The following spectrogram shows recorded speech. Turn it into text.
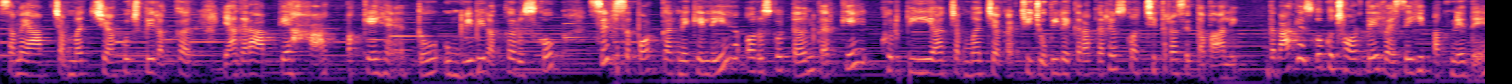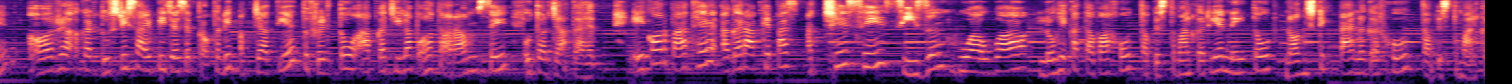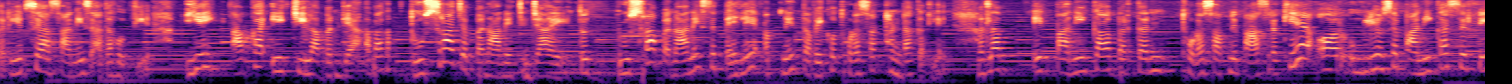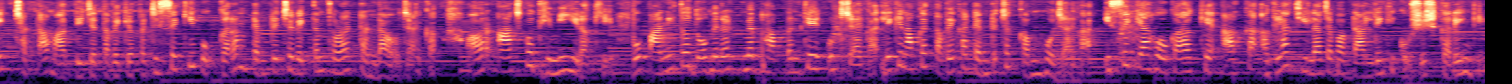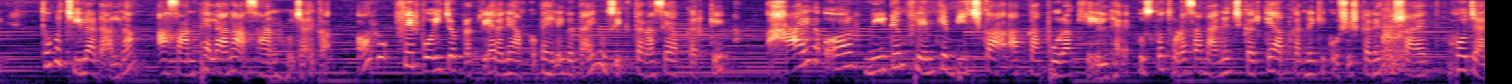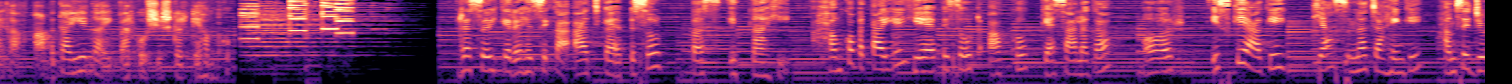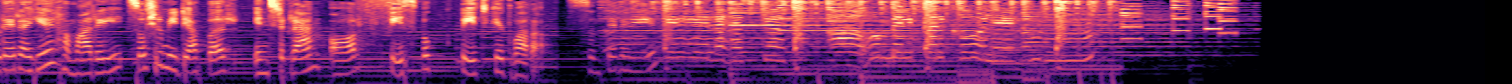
समय आप चम्मच या कुछ भी रखकर, या अगर आपके हाथ पक्के हैं तो उंगली भी रखकर उसको सिर्फ़ सपोर्ट करने के लिए और उसको टर्न करके खुरपी या चम्मच या कच्ची जो भी लेकर आप कर रहे हैं, उसको अच्छी तरह से दबा लें। दबा के उसको कुछ और देर वैसे ही पकने दें और अगर दूसरी साइड भी जैसे प्रॉपरली पक जाती है तो फिर तो आपका चीला बहुत आराम से उतर जाता है। एक और बात है, अगर आपके पास अच्छे से सीज़न हुआ हुआ लोहे का तवा हो, तब इस्तेमाल करिए नहीं तो नॉन स्टिक पैन अगर हो, तब इस्तेमाल करिए। उससे आसानी ज़्यादा होती है। ये आपका एक चीला बन गया। अब आप दूसरा जब बनाने जाए तो दूसरा बनाने से पहले अपने तवे को थोड़ा सा ठंडा कर ले। मतलब एक पानी का बर्तन थोड़ा सा अपने पास रखिए और उंगलियों से पानी का सिर्फ़ एक छट्टा मार दीजिए तवे के ऊपर, जिससे कि वो गर्म टेम्परेचर एकदम थोड़ा ठंडा हो जाएगा। और आँच को धीमी ही रखिए। वो पानी तो दो मिनट में भाप बन के उठ जाएगा, लेकिन आपके तवे का टेम्परेचर कम हो जाएगा। इससे क्या होगा कि आपका अगला चीला जब आप डालने की कोशिश करेंगे तो वो चीला डालना आसान, फैलाना आसान हो जाएगा। और फिर वही जो प्रक्रिया मैंने आपको पहले बताई, उसी तरह से आप करके हाई और मीडियम फ्लेम के बीच का आपका पूरा खेल है। उसको थोड़ा सा मैनेज करके आप करने की कोशिश करें तो शायद हो जाएगा। आप बताइएगा एक बार कोशिश करके हमको। रसोई के रहस्य का आज का एपिसोड बस इतना ही। हमको बताइए, ये एपिसोड आपको कैसा लगा? और इसके आगे क्या सुनना चाहेंगे? हमसे जुड़े रहिए हमारे सोशल मीडिया पर इंस्टाग्राम और फेसबुक पेज के द्वारा। सुनते रहिए। आओ मिलकर खोले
